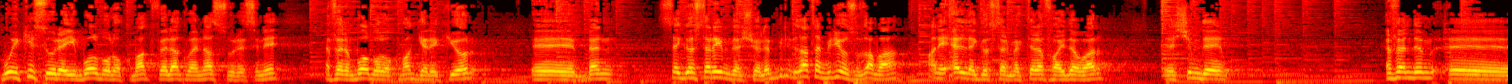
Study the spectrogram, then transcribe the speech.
bu iki sureyi bol bol okumak, Felak ve Nas suresini efendim bol bol okumak gerekiyor. E, ben size göstereyim de şöyle, zaten biliyorsunuz ama hani elle göstermekte de fayda var. E, şimdi efendim e,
